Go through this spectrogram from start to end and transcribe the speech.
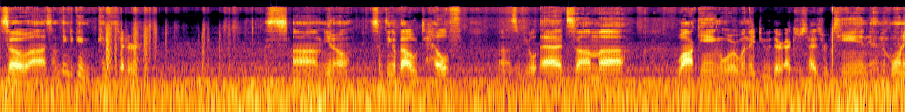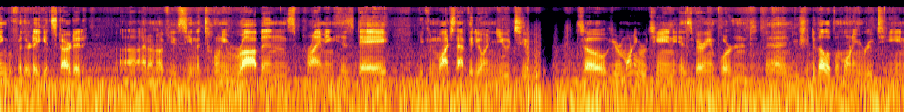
So uh, something to consider. Um, you know, something about health. Uh, some people add some uh, walking or when they do their exercise routine in the morning before their day gets started. Uh, I don't know if you've seen the Tony Robbins priming his day. You can watch that video on YouTube. So, your morning routine is very important, and you should develop a morning routine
